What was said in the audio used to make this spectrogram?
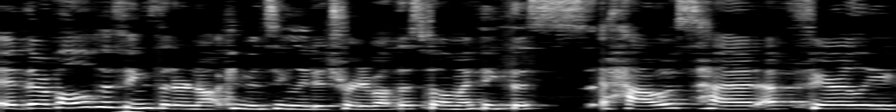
eh, there of all of the things that are not convincingly Detroit about this film, I think this house had a fairly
